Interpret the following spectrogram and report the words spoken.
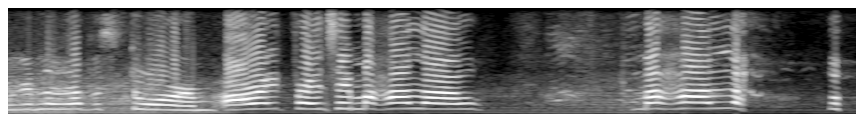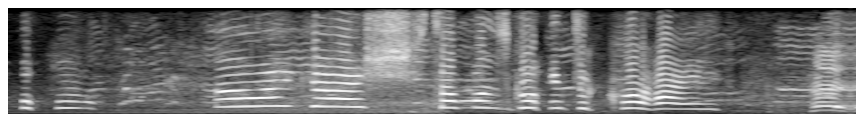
We're gonna have a storm. All right, friends, say mahalo. Mahalo. oh my gosh, someone's going to cry. Hey,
